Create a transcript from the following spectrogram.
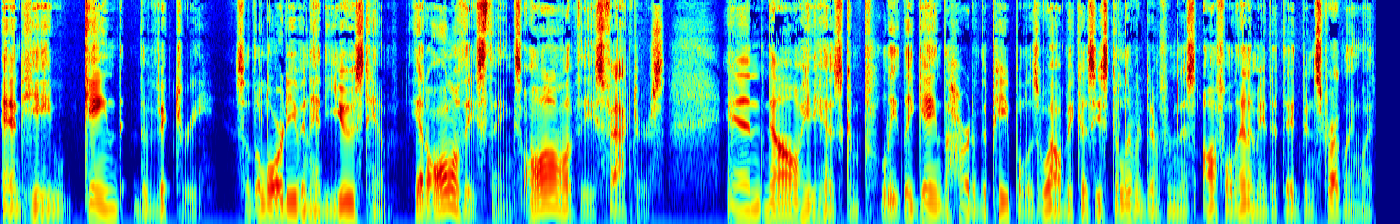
and he gained the victory. So the Lord even had used him. He had all of these things, all of these factors. And now he has completely gained the heart of the people as well because he's delivered them from this awful enemy that they'd been struggling with.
